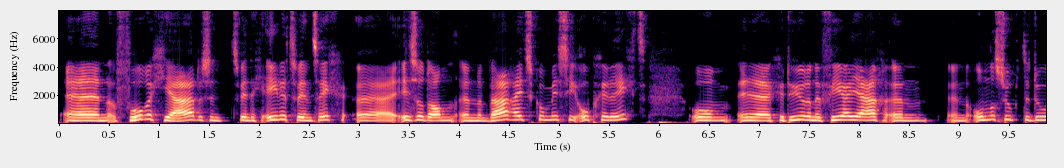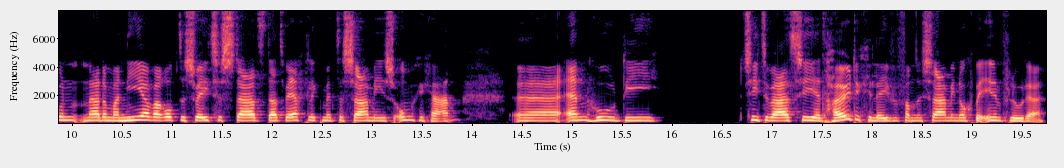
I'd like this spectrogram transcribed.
En vorig jaar, dus in 2021, eh, is er dan een waarheidscommissie opgericht om eh, gedurende vier jaar een, een onderzoek te doen naar de manier waarop de Zweedse staat daadwerkelijk met de Sami is omgegaan. Eh, en hoe die situatie het huidige leven van de Sami nog beïnvloeden.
